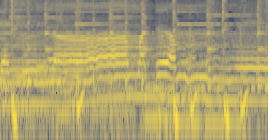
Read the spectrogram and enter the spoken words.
දැනුණා මට අම්මේ.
